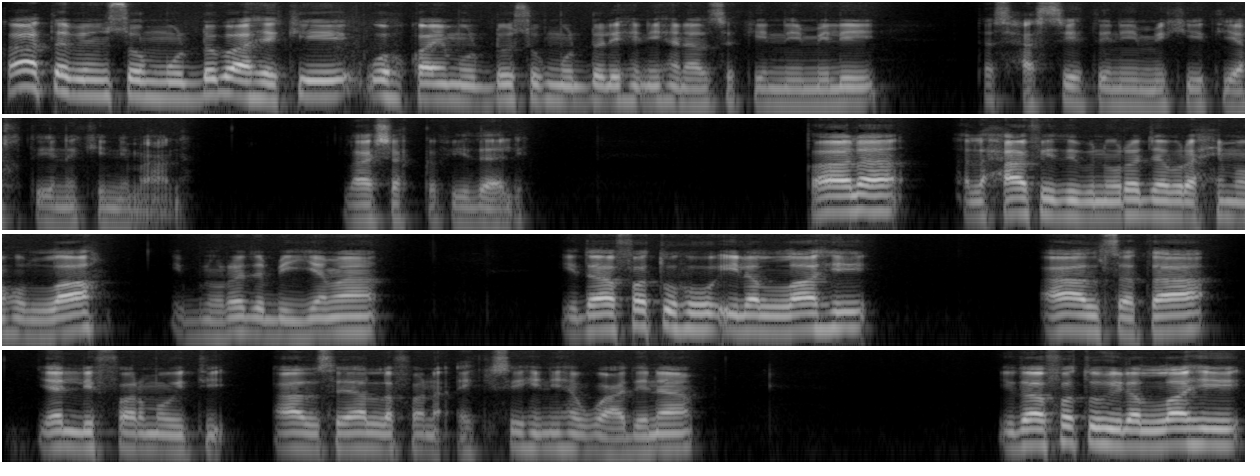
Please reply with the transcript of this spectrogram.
كاتبين سوم مدو باهكي وهكاي مدو سوك مدولي هني هنالسكيني ملي تسحسيتني مكيت يختينكيني معنا. لا شك في ذلك. قال الحافظ ابن رجب رحمه الله ابن رجب يما إضافته إلى الله آل ستا يلي فرمويتي. آل سيالا فنا اكسهنها وعدنا. إضافته إلى الله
